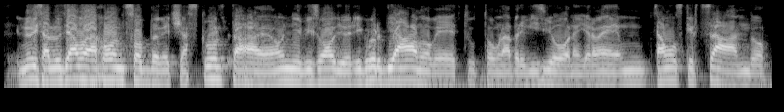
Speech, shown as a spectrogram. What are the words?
Eh. Noi salutiamo la Consob che ci ascolta ogni episodio e ricordiamo che è tutta una previsione, chiaramente, stiamo scherzando.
